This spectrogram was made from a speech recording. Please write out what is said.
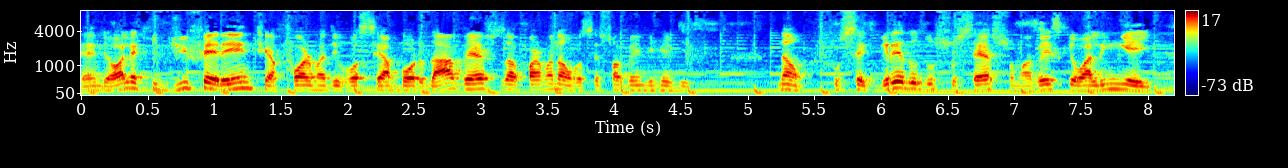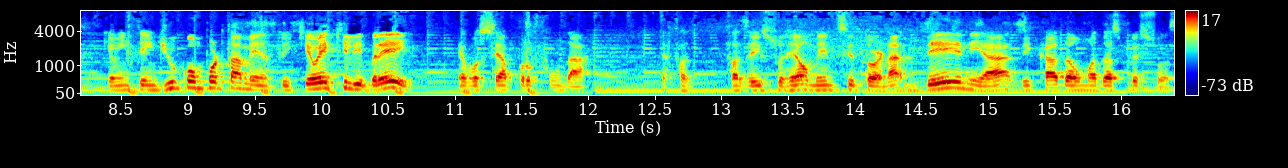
entende? Olha que diferente a forma de você abordar versus a forma, não, você só vende revista. Não, o segredo do sucesso, uma vez que eu alinhei, que eu entendi o comportamento e que eu equilibrei, é você aprofundar, é fazer isso realmente se tornar DNA de cada uma das pessoas.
